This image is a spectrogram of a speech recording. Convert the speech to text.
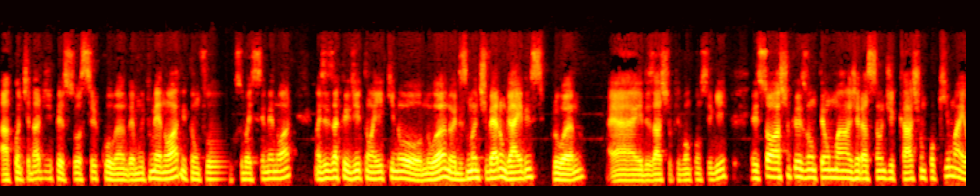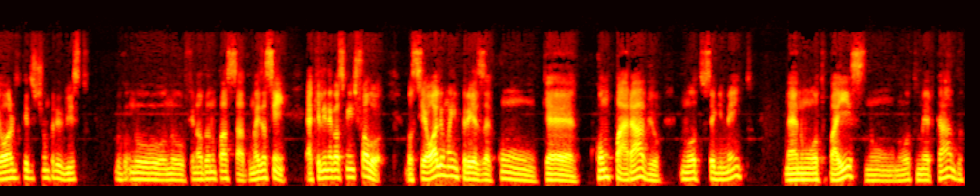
a quantidade de pessoas circulando é muito menor, então o fluxo vai ser menor. Mas eles acreditam aí que no, no ano eles mantiveram guidance para o ano, é, eles acham que vão conseguir. Eles só acham que eles vão ter uma geração de caixa um pouquinho maior do que eles tinham previsto no, no, no final do ano passado. Mas assim, é aquele negócio que a gente falou. Você olha uma empresa com que é comparável num outro segmento, né, num outro país, num, num, outro mercado,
